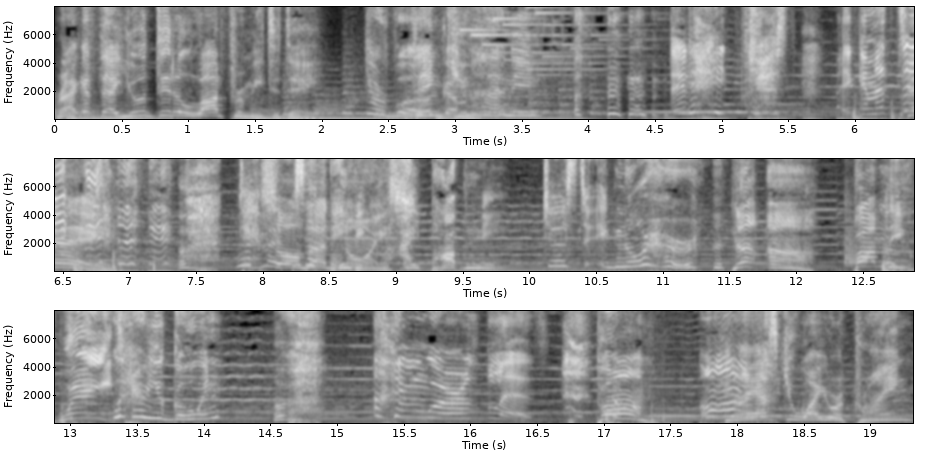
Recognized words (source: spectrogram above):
Ragatha, you did a lot for me today. You're welcome, Thank you. honey. Did he just make an attack? Hey. Damn What's all that baby noise? cry, Bobney. Just ignore her. Nuh-uh! Pomni, wait! Where are you going? I'm worthless. Pom! Oh, Can I ask you why you were crying?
